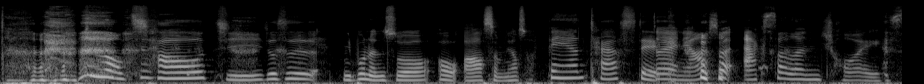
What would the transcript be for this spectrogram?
这种超级就是你不能说哦 Awesome，你要说 Fantastic，对，你要说 Excellent choice，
